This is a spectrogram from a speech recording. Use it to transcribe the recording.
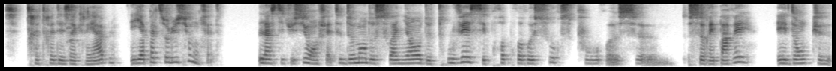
C'est très, très désagréable. Et il n'y a pas de solution, en fait. L'institution, en fait, demande aux soignants de trouver ses propres ressources pour euh, se, se réparer. Et donc, euh,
